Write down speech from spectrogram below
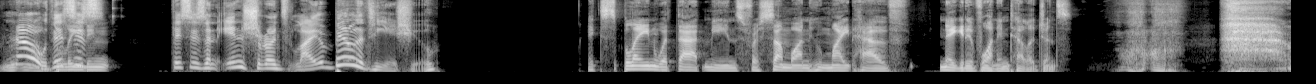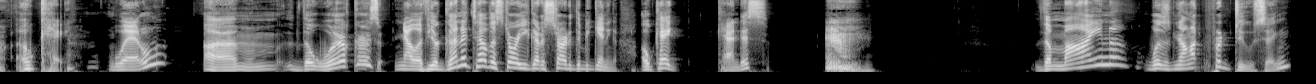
No, this is this is an insurance liability issue. Explain what that means for someone who might have negative one intelligence. Okay. Well, um, the workers. Now, if you're gonna tell the story, you got to start at the beginning. Okay, Candace. the mine was not producing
